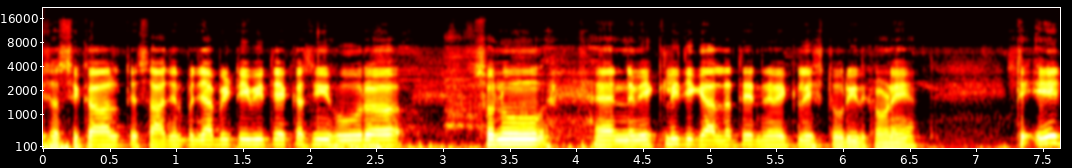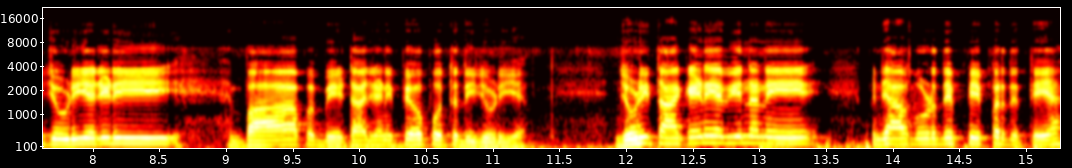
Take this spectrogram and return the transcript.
ਸਤਿ ਸ਼੍ਰੀ ਅਕਾਲ ਤੇ ਸਾਜਨ ਪੰਜਾਬੀ ਟੀਵੀ ਤੇ ਇੱਕ ਅਸੀਂ ਹੋਰ ਤੁਹਾਨੂੰ ਅਹ, ਨਵੇਕਲੀ ਦੀ ਗੱਲ ਤੇ ਨਵੇਕਲੀ ਸਟੋਰੀ ਦਿਖਾਉਣੇ ਆ। ਤੇ ਇਹ ਜੋੜੀ ਆ ਜਿਹੜੀ ਬਾਪ ਬੇਟਾ ਜਾਨੀ ਪਿਓ ਪੁੱਤ ਦੀ ਜੋੜੀ ਆ। ਜੋੜੀ ਤਾਂ ਕਹਿਣੇ ਆ ਵੀ ਇਹਨਾਂ ਨੇ ਪੰਜਾਬ ਬੋਰਡ ਦੇ ਪੇਪਰ ਦਿੱਤੇ ਆ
